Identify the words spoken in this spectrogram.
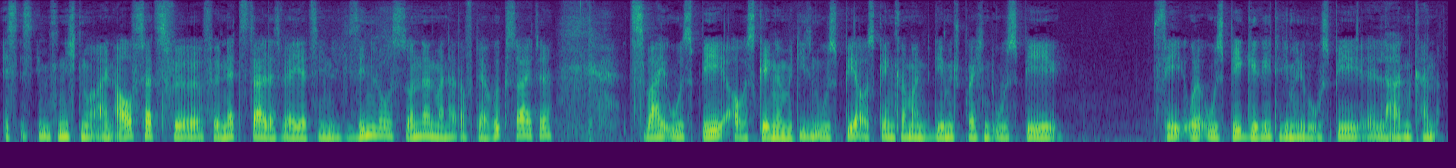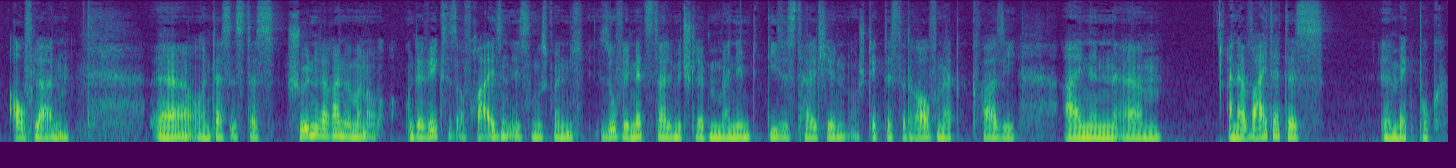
es ist eben nicht nur ein Aufsatz für, für Netzteil, das wäre ja ziemlich sinnlos, sondern man hat auf der Rückseite zwei USB-Ausgänge. Mit diesen USB-Ausgängen kann man dementsprechend USB oder USB-Geräte, die man über USB laden kann, aufladen. Äh, und das ist das Schöne daran, wenn man unterwegs ist, auf Reisen ist, muss man nicht so viele Netzteile mitschleppen. Man nimmt dieses Teilchen und steckt es da drauf und hat quasi einen, ähm, ein erweitertes äh, MacBook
